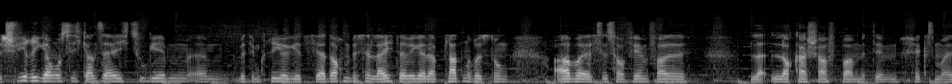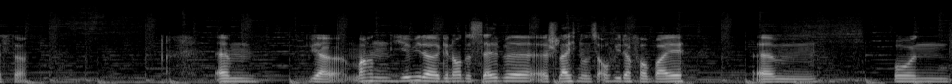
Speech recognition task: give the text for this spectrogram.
schwieriger muss ich ganz ehrlich zugeben. Ähm, mit dem Krieger geht es ja doch ein bisschen leichter wegen der Plattenrüstung, aber es ist auf jeden Fall locker schaffbar mit dem Hexenmeister. Ähm, wir machen hier wieder genau dasselbe, äh, schleichen uns auch wieder vorbei ähm, und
